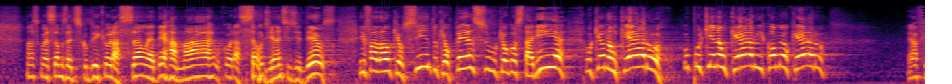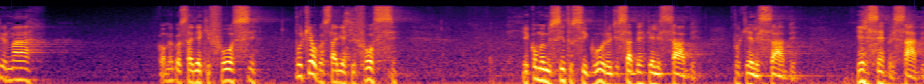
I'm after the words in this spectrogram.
Nós começamos a descobrir que oração é derramar o coração diante de Deus e falar o que eu sinto, o que eu penso, o que eu gostaria, o que eu não quero, o porquê não quero e como eu quero. É afirmar como eu gostaria que fosse, porque eu gostaria que fosse, e como eu me sinto seguro de saber que Ele sabe, porque Ele sabe, Ele sempre sabe.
